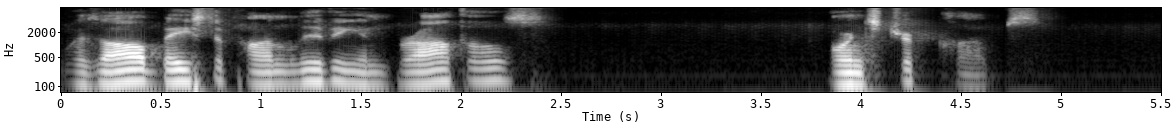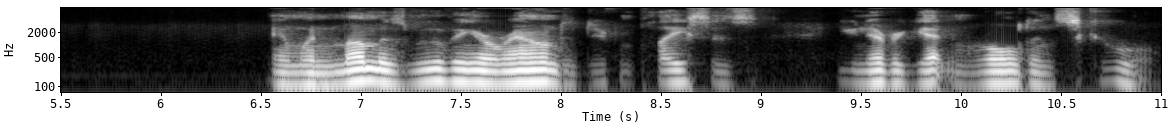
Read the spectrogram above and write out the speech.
was all based upon living in brothels or in strip clubs. And when mom is moving around to different places, you never get enrolled in school.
